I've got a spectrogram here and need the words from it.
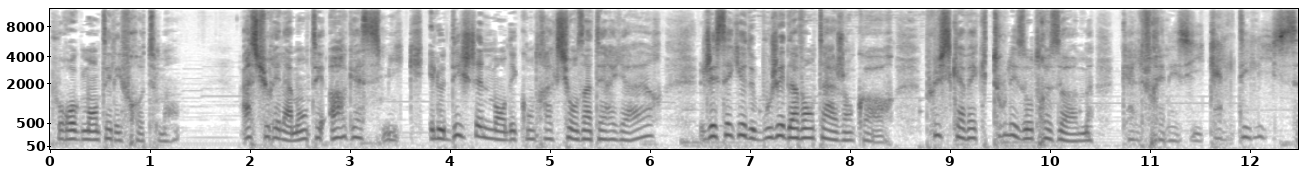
Pour augmenter les frottements, assurer la montée orgasmique et le déchaînement des contractions intérieures, j'essayais de bouger davantage encore, plus qu'avec tous les autres hommes. Quelle frénésie, quel délice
